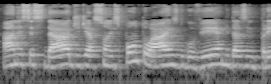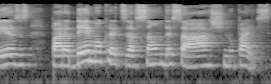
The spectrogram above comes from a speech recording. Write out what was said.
há necessidade de ações pontuais do governo e das empresas para a democratização dessa arte no país.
